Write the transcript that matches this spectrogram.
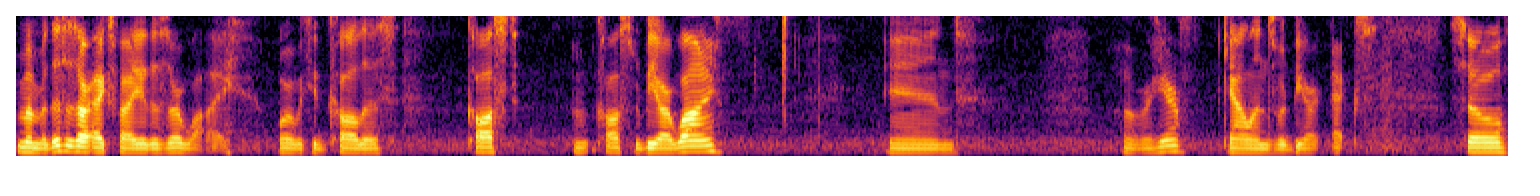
remember this is our x value, this is our y. Or we could call this cost, mm, cost would be our y, and over here gallons would be our X. So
